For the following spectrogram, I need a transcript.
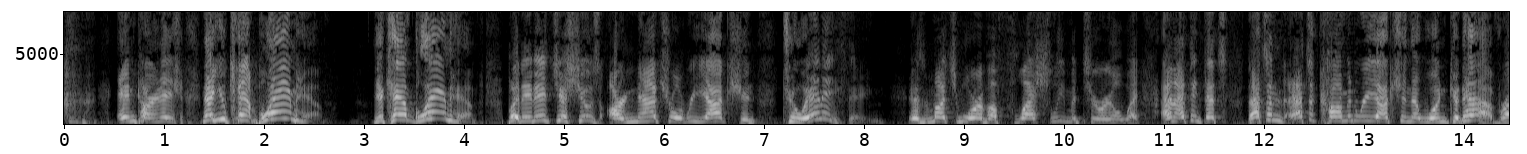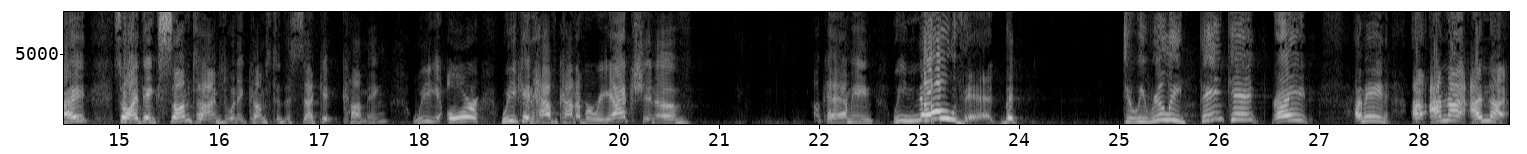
incarnation. Now you can't blame him. You can't blame him. But it, it just shows our natural reaction to anything is much more of a fleshly material way. And I think that's, that's, a, that's a common reaction that one could have, right? So I think sometimes when it comes to the second coming, we, or we can have kind of a reaction of, okay, I mean, we know that, but do we really think it, right? I mean, I, I'm not, I'm not,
